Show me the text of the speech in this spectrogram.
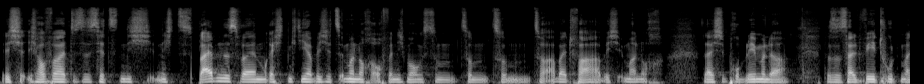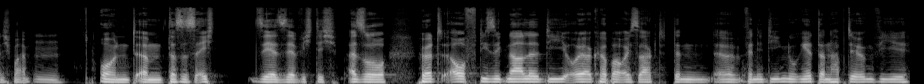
ich, ich hoffe halt, es ist jetzt nicht nichts Bleibendes, weil im rechten Knie habe ich jetzt immer noch, auch wenn ich morgens zum, zum, zum, zur Arbeit fahre, habe ich immer noch leichte Probleme da, dass es halt weh tut manchmal. Mhm. Und ähm, das ist echt sehr, sehr wichtig. Also hört auf die Signale, die euer Körper euch sagt. Denn äh, wenn ihr die ignoriert, dann habt ihr irgendwie,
